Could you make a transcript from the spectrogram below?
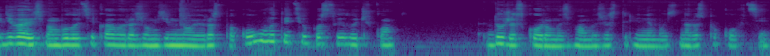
Сподіваюсь, вам було цікаво разом зі мною розпаковувати цю посилочку. Дуже скоро ми з вами зустрінемось на розпаковці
